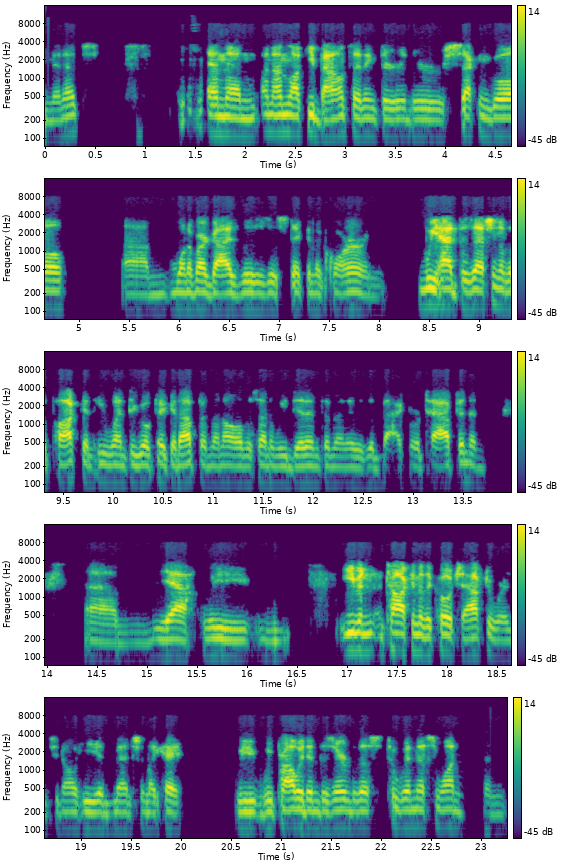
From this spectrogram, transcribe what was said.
minutes. And then an unlucky bounce. I think their their second goal um, one of our guys loses a stick in the corner and we had possession of the puck and he went to go pick it up. And then all of a sudden we didn't. And then it was a backdoor tapping and um, yeah we even talking to the coach afterwards you know he had mentioned like hey we we probably didn't deserve this to win this one. And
